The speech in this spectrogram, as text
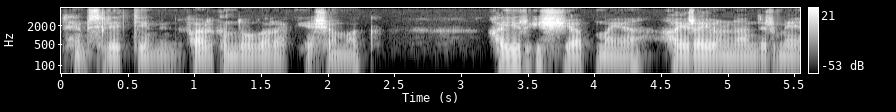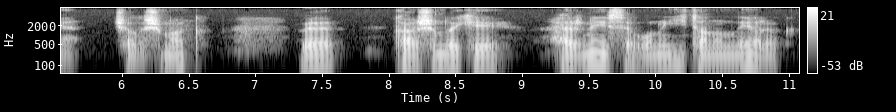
temsil ettiğimin farkında olarak yaşamak, hayır iş yapmaya, hayra yönlendirmeye çalışmak ve karşımdaki her neyse onu iyi tanımlayarak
